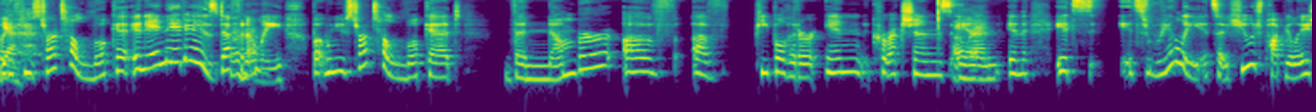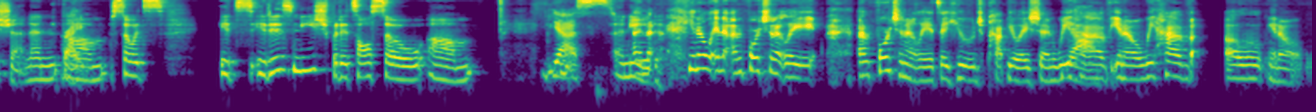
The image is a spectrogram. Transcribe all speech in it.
But yeah. if you start to look at, and, and it is mm-hmm. definitely, mm-hmm. but when you start to look at the number of of people that are in corrections oh, and right. in it's it's really it's a huge population, and right. um, so it's it's it is niche, but it's also um, yes a need and, you know and unfortunately unfortunately it's a huge population we yeah. have you know we have a you know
